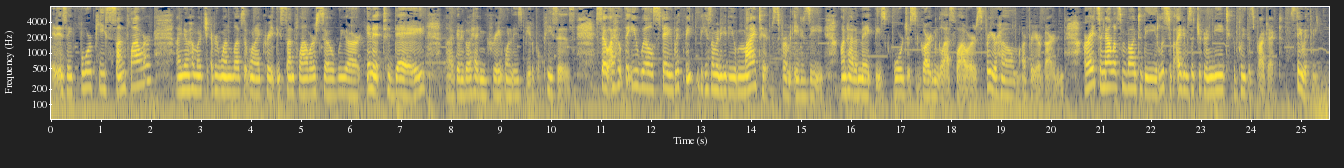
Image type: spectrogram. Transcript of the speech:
it is a four-piece sunflower. I know how much everyone loves it when I create these sunflowers, so we are in it today. I'm gonna go ahead and create one of these beautiful pieces. So I hope that you will stay with me because I'm gonna give you my tips from A to Z on how to make these gorgeous garden glass flowers for your home or for your garden. All right, so now let's move on to the list of items that you're gonna need to complete this project. Stay with me.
